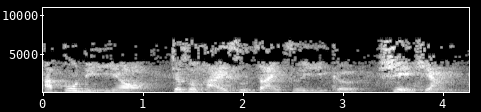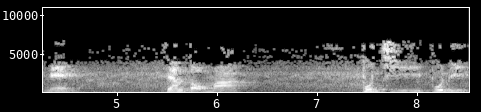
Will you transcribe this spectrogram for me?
啊不离哦就是还是在这一个现象里面，这样懂吗？不急不离，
